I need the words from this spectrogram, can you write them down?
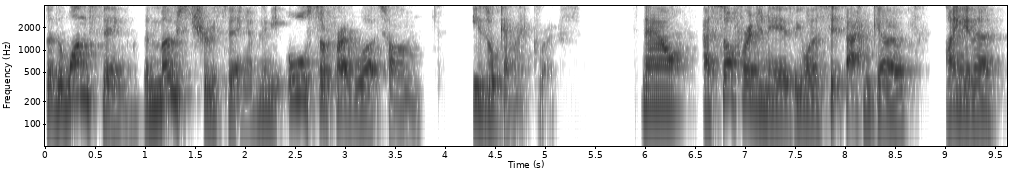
But the one thing, the most true thing of nearly all software I've worked on is organic growth. Now, as software engineers, we want to sit back and go, I'm going to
